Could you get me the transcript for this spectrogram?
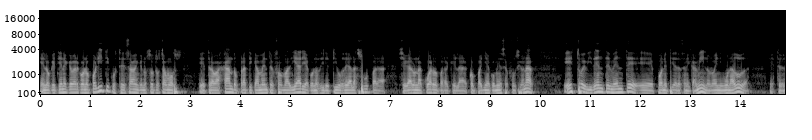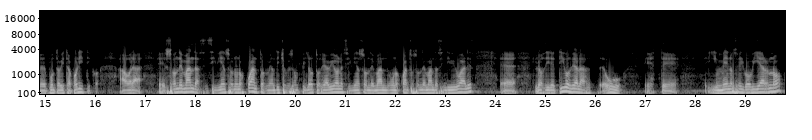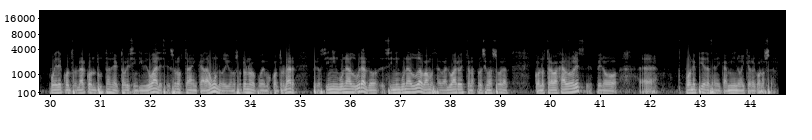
En lo que tiene que ver con lo político, ustedes saben que nosotros estamos eh, trabajando prácticamente en forma diaria con los directivos de Alasú para llegar a un acuerdo para que la compañía comience a funcionar. Esto evidentemente eh, pone piedras en el camino, no hay ninguna duda, este, desde el punto de vista político. Ahora, eh, son demandas, si bien son unos cuantos, me han dicho que son pilotos de aviones, si bien son demandas, unos cuantos son demandas individuales, los directivos de Alasú este, y menos el gobierno puede controlar conductas de actores individuales, eso no está en cada uno, digo, nosotros no lo podemos controlar, pero sin ninguna duda, sin ninguna duda vamos a evaluar esto en las próximas horas con los trabajadores, pero eh, pone piedras en el camino, hay que reconocerlo.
